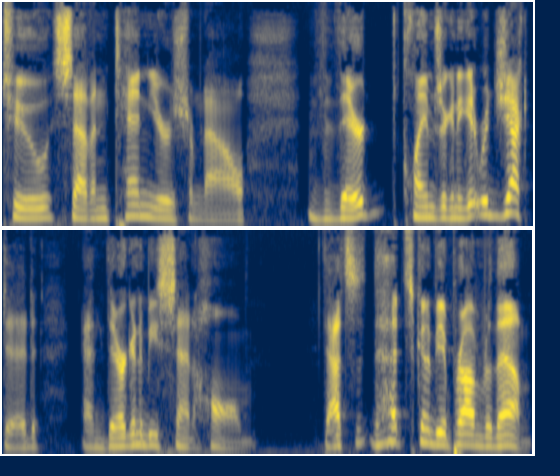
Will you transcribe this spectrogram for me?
two, seven, ten years from now, their claims are going to get rejected and they're going to be sent home. That's, that's going to be a problem for them.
